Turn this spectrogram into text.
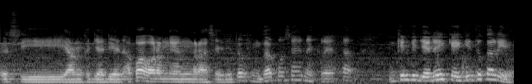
eh, si yang kejadian apa orang yang ngerasain itu enggak kok saya naik kereta mungkin kejadiannya kayak gitu kali ya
